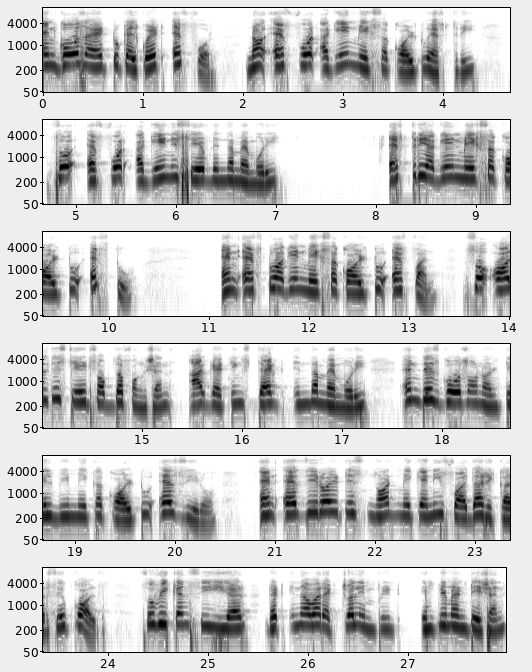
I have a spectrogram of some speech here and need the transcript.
and goes ahead to calculate f4. Now f4 again makes a call to f3. So f4 again is saved in the memory. f3 again makes a call to f2 and f2 again makes a call to f1. So all the states of the function are getting stacked in the memory and this goes on until we make a call to f0 and f0 it is not make any further recursive calls. So we can see here that in our actual implementation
